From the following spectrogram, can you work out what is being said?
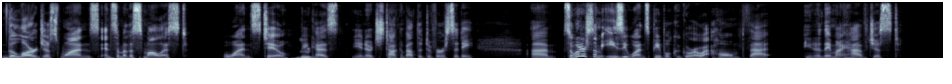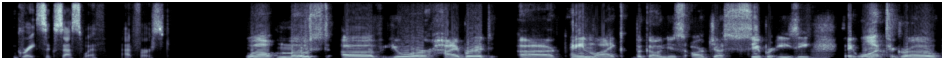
the largest ones and some of the smallest ones too, Mhm. because, you know, just talking about the diversity. Um, so, what are some easy ones people could grow at home that, you know, they might have just great success with at first? Well, most of your hybrid uh, cane like begonias are just super easy. Mhm. They want to grow.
